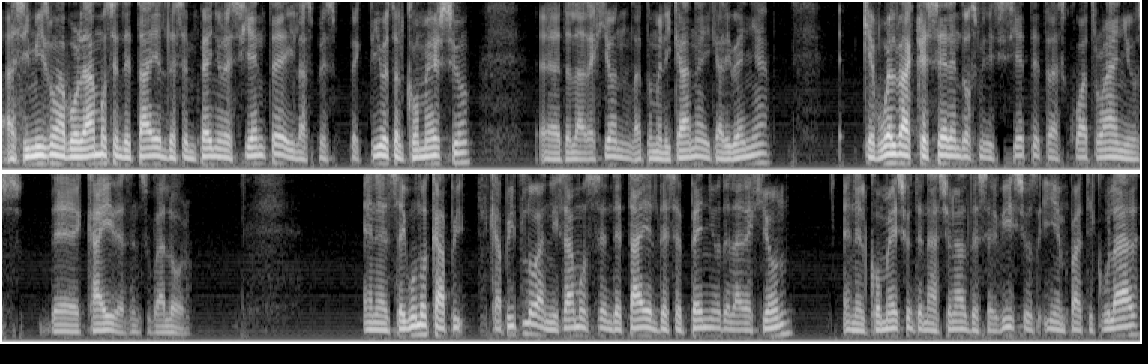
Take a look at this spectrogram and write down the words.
Asimismo, abordamos en detalle el desempeño reciente y las perspectivas del comercio eh, de la región latinoamericana y caribeña que vuelve a crecer en 2017 tras cuatro años de caídas en su valor. En el segundo capítulo analizamos en detalle el desempeño de la región en el comercio internacional de servicios y en particular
